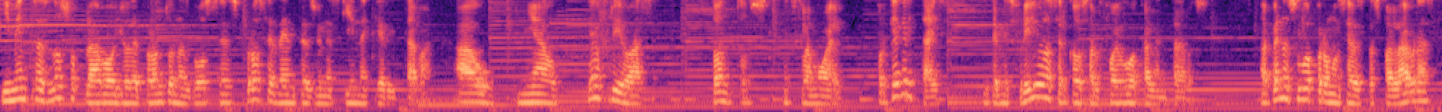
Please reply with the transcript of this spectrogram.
y mientras lo soplaba oyó de pronto unas voces procedentes de una esquina que gritaban: ¡Au! ¡Miau! ¡Qué frío hace! Tontos, exclamó él. ¿Por qué gritáis? Si tenéis frío, acercaos al fuego a calentaros. Apenas hubo pronunciado estas palabras,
